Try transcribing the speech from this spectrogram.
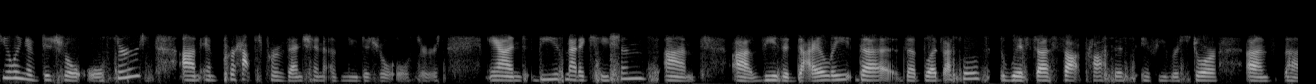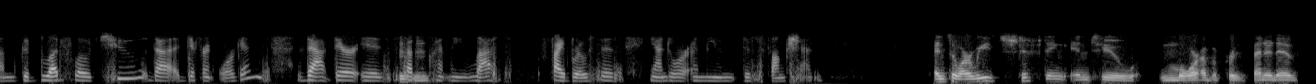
healing of digital ulcers um, and perhaps prevention of new digital ulcers. And these medications um, uh, vasodilate the, the blood vessels with the thought process if you restore um, um, good blood flow to the different organs, that there is mm-hmm. subsequently less fibrosis and or immune dysfunction. And so, are we shifting into more of a preventative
